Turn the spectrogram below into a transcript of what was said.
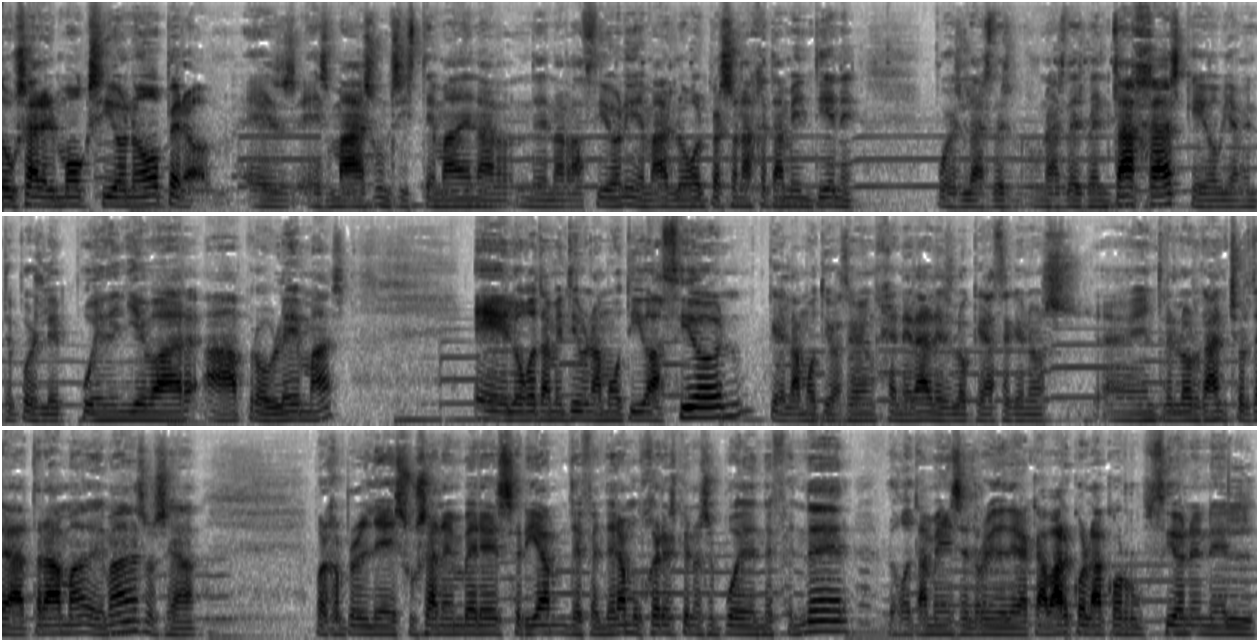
usar el Moxie o no, pero es, más un sistema de, narración y demás. Luego el personaje también tiene pues las unas desventajas que obviamente pues le pueden llevar a problemas eh, luego también tiene una motivación, que la motivación en general es lo que hace que nos eh, entre los ganchos de la trama, además. O sea, por ejemplo, el de Susan Emberes sería defender a mujeres que no se pueden defender. Luego también es el rollo de acabar con la corrupción en el.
